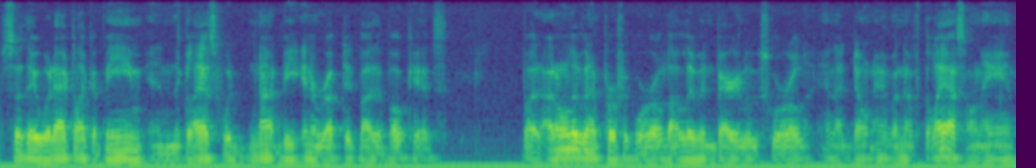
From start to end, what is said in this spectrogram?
so they would act like a beam and the glass would not be interrupted by the bulkheads. But I don't live in a perfect world. I live in Barry Luke's world and I don't have enough glass on hand.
